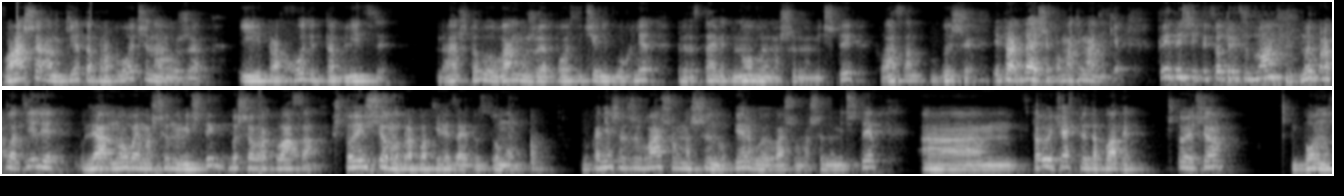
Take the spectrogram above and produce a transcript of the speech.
ваша анкета проплачена уже и проходит таблицы. Да, чтобы вам уже по истечении двух лет предоставить новую машину мечты классом выше. Итак, дальше по математике. 3532 мы проплатили для новой машины мечты высшего класса. Что еще мы проплатили за эту сумму? Ну, конечно же, вашу машину, первую вашу машину мечты, вторую часть предоплаты. Что еще? Бонус.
